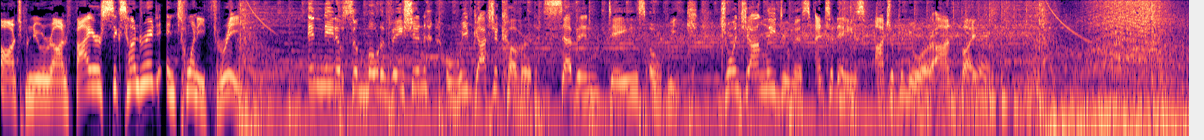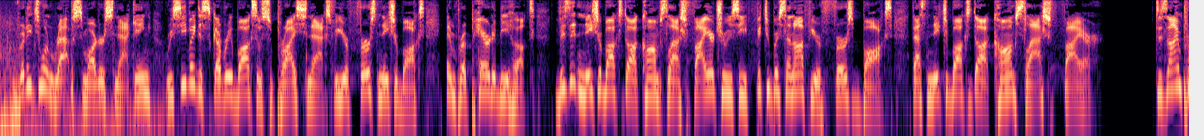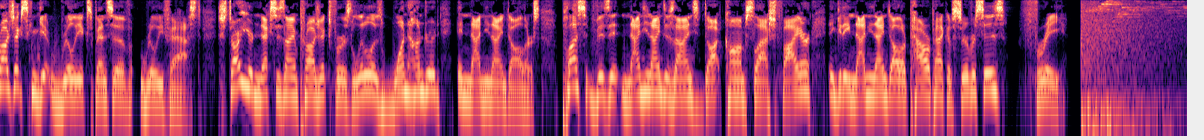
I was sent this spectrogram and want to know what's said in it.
Entrepreneur on Fire 623. In need of some motivation? We've got you covered seven days a week. Join John Lee Dumas and today's Entrepreneur on Fire. Ready to unwrap smarter snacking? Receive a discovery box of surprise snacks for your first Nature Box and prepare to be hooked. Visit naturebox.com slash fire to receive 50% off your first box. That's naturebox.com slash fire. Design projects can get really expensive really fast. Start your next design project for as little as $199. Plus, visit 99designs.com slash fire and get a $99 power pack of services free.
